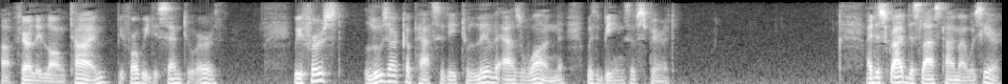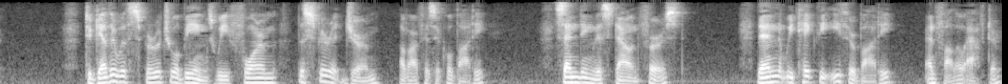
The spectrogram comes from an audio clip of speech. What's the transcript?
a fairly long time before we descend to earth, we first lose our capacity to live as one with beings of spirit. I described this last time I was here. Together with spiritual beings, we form the spirit germ of our physical body, sending this down first. Then we take the ether body and follow after.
